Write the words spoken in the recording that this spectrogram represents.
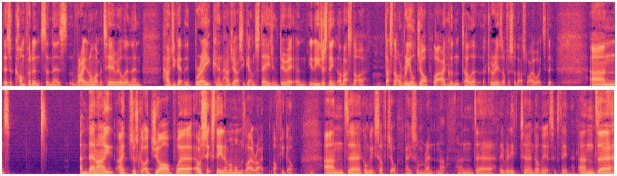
There's a confidence and there's writing all that material, and then how do you get the break and how do you actually get on stage and do it? And you know, you just think, oh, that's not a that's not a real job. Like I mm. couldn't tell a, a careers officer that's what I wanted to do, and and then I, I just got a job where I was 16 and my mum was like, right, off you go. And uh, go and get yourself a job, pay some rent and that. And uh, they really turn, don't they, at 16? And, uh,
